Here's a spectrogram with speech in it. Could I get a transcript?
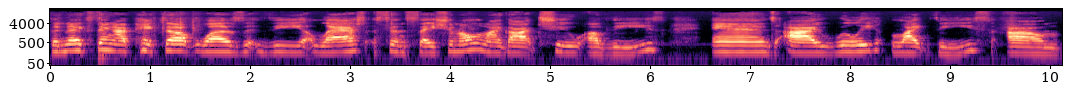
The next thing I picked up was the Lash Sensational, and I got two of these. And I really like these. Um,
